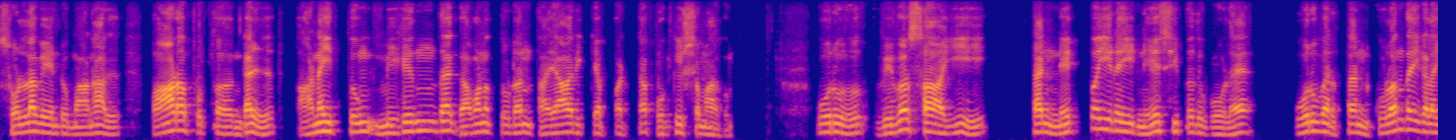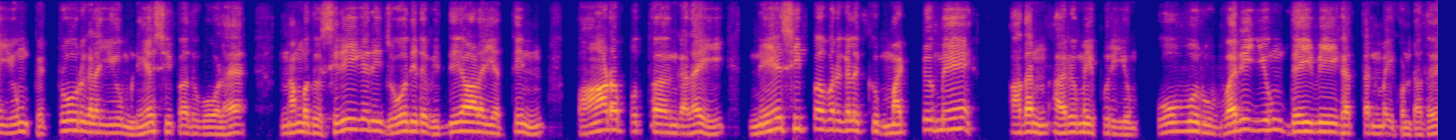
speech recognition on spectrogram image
சொல்ல வேண்டுமானால் பாட புத்தகங்கள் அனைத்தும் மிகுந்த கவனத்துடன் தயாரிக்கப்பட்ட பொக்கிஷமாகும். ஒரு விவசாயி தன் நெற்பயிரை நேசிப்பது போல ஒருவர் தன் குழந்தைகளையும் பெற்றோர்களையும் நேசிப்பது போல நமது ஸ்ரீகரி ஜோதிட வித்தியாலயத்தின் பாட புத்தகங்களை நேசிப்பவர்களுக்கு மட்டுமே அதன் அருமை புரியும். ஒவ்வொரு வரியும் தெய்வீகத்தன்மை கொண்டது.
